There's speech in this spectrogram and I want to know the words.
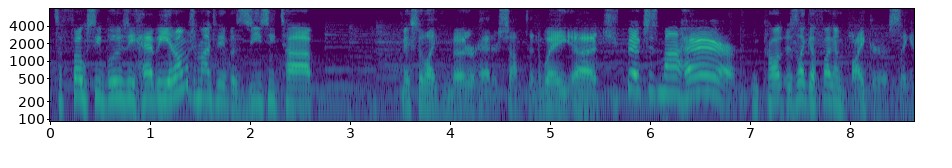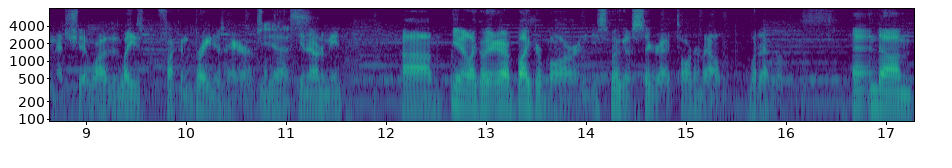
it's a folksy, bluesy, heavy. It almost reminds me of a ZZ Top mixed with like Motorhead or something. The way uh, she fixes my hair. And It's like a fucking biker singing that shit while the lady's fucking braiding his hair. Or something, Yes. You know what I mean? Um, you know, like at a biker bar and you're smoking a cigarette, talking about whatever. And um,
